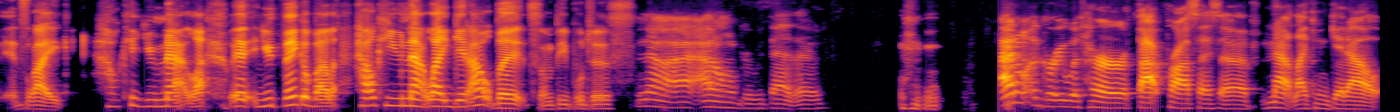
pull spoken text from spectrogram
It's like how can you not like eh, you think about like, how can you not like get out? But some people just no i, I don't agree with that though. I don't agree with her thought process of not liking get out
